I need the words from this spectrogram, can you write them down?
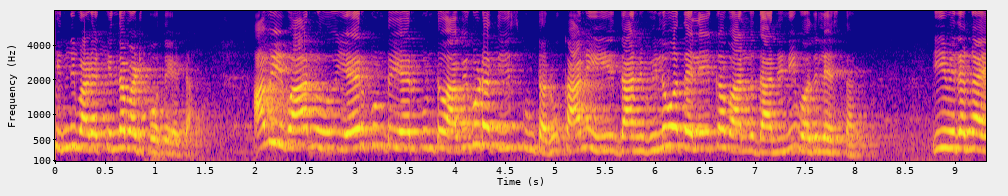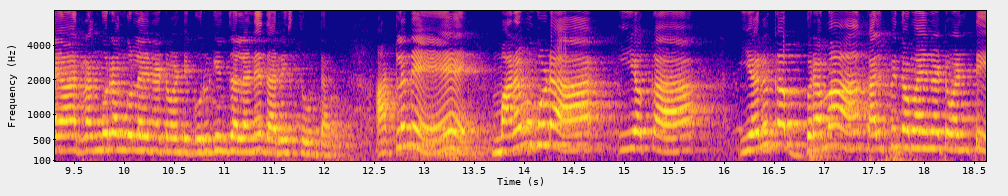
కింది పడ కింద పడిపోతాయట. అవి వాళ్ళు ఏరుకుంటూ ఏరుకుంటూ అవి కూడా తీసుకుంటారు కానీ దాని విలువ తెలియక వాళ్ళు దానిని వదిలేస్తారు. ఈ విధంగా రంగురంగులైనటువంటి గురుగింజలనే ధరిస్తూ ఉంటారు. అట్లనే మనము కూడా ఈ యొక్క ఎరుక భ్రమ కల్పితమైనటువంటి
